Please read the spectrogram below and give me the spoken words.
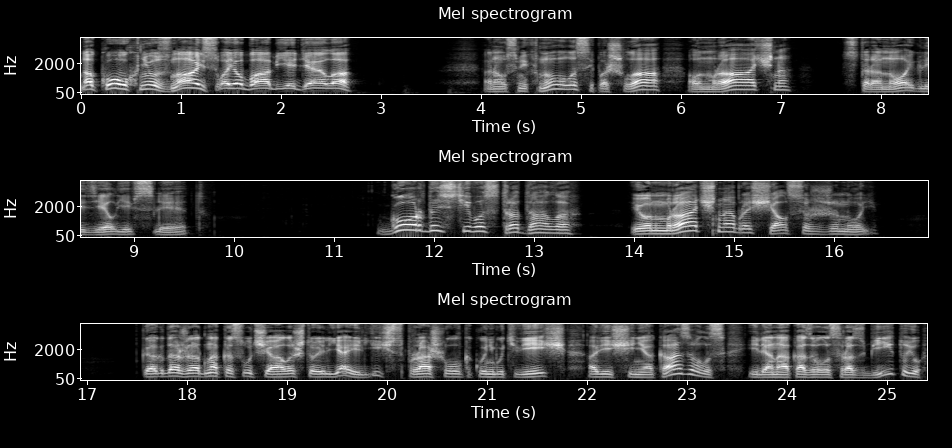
на кухню, знай свое бабье дело!» Она усмехнулась и пошла, а он мрачно, стороной глядел ей вслед. Гордость его страдала, и он мрачно обращался с женой. Когда же, однако, случалось, что Илья Ильич спрашивал какую-нибудь вещь, а вещи не оказывалось, или она оказывалась разбитую,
